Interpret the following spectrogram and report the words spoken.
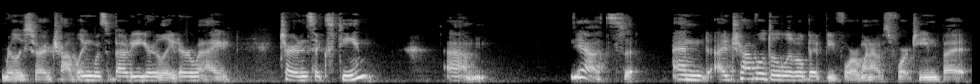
really started traveling was about a year later when I turned 16. Um, yeah, and I traveled a little bit before when I was 14, but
